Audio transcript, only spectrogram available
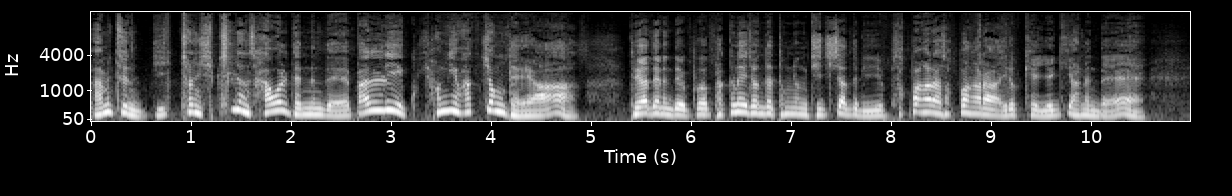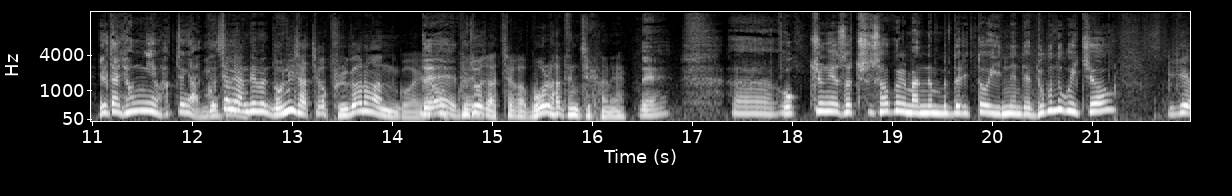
아무튼 2017년 4월 됐는데 빨리 형이 확정돼야 돼야 되는데 그 박근혜 전 대통령 지지자들이 석방하라 석방하라 이렇게 얘기하는데 일단 형이 확정이 안 돼서 확정이 안 되면 논의 자체가 불가능한 거예요. 네, 구조 네. 자체가 뭘 하든지 간에. 네. 어, 옥중에서 추석을 맞는 분들이 또 있는데 누구 누구 있죠? 이게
